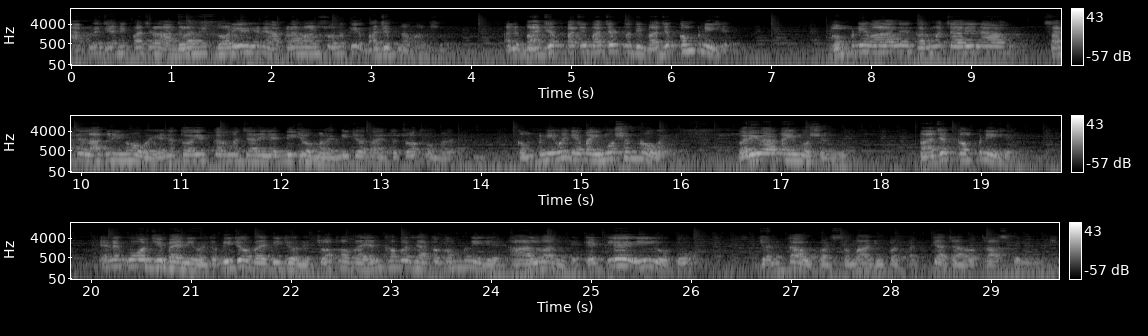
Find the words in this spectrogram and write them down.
આપણે જેની પાછળ આંધળાથી દોડીએ છીએ ને આપણા માણસો નથી ભાજપના માણસો. અને ભાજપ પાછી ભાજપ નથી, ભાજપ કંપની છે. કંપની વાળાને કર્મચારીના સાથે લાગણી ન હોય, એને તો એક કર્મચારી છે બીજો મળે, બીજો થાય તો ચોથો મળે. કંપની હોય ને એમાં ઇમોશન ન હોય, પરિવારમાં ઇમોશન હોય. ભાજપ કંપની છે. એને કુંવરજીભાઈ નહીં હોય તો બીજો ભાઈ બીજો નહીં. ચોથો ભાઈ એને ખબર છે આ તો કંપની છે આ હાલવાનું છે. એટલે એ લોકો જનતા ઉપર સમાજ ઉપર અત્યાચારો ત્રાસ કરી રહ્યું છે.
